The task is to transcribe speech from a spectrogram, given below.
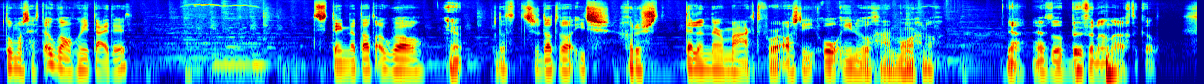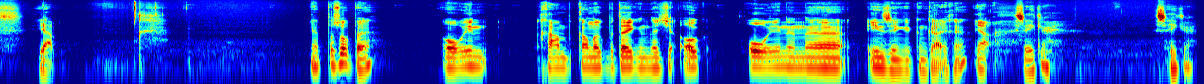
Thomas heeft ook wel een goede tijdrit. Dus ik denk dat dat ook wel, Ja. dat ze dat wel iets geruststellender maakt voor als die all-in wil gaan morgen nog. Ja, hij heeft wel buffen aan de achterkant. Ja, Ja, pas op hè. All-in gaan kan ook betekenen dat je ook all-in een eh inzinken kan krijgen. Hè? ja zeker. Zeker.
